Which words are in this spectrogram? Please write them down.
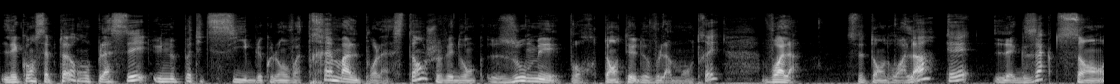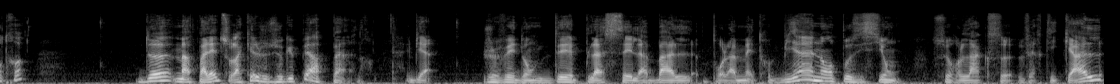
les concepteurs ont placé une petite cible que l'on voit très mal pour l'instant. Je vais donc zoomer pour tenter de vous la montrer. Voilà, cet endroit-là est l'exact centre de ma palette sur laquelle je suis occupé à peindre. Eh bien, je vais donc déplacer la balle pour la mettre bien en position sur l'axe vertical,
